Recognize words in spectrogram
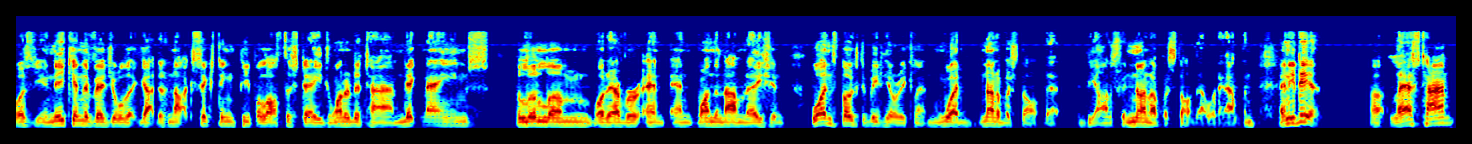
was a unique individual that got to knock 16 people off the stage one at a time, nicknames, belittle them, whatever, and, and won the nomination. Wasn't supposed to beat Hillary Clinton. What? None of us thought that, to be honest with you. None of us thought that would happen. And he did. Uh, last time,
